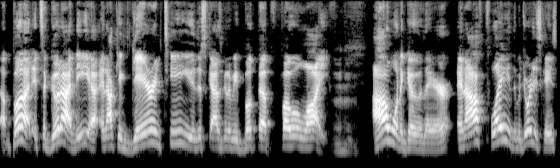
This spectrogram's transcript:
Uh, but it's a good idea, and I can guarantee you this guy's going to be booked up full life. Mhm. I want to go there, and I've played the majority of these games.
